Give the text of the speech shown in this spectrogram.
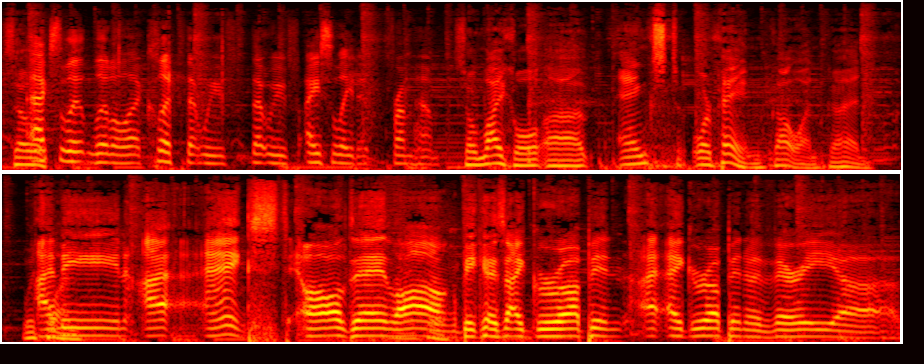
so excellent little uh, clip that we've that we've isolated from him. so Michael, uh, angst or pain? Got one. Go ahead. Which I one? mean, I, angst all day long because I grew up in I, I grew up in a very uh,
